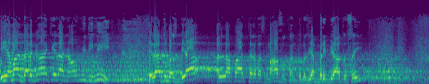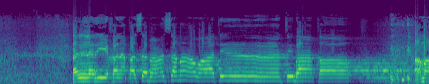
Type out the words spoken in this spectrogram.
یہ اما درگاہ کے لا نا امیدی نہیں ادا تو بس بیا، اللہ پاک ترہ بس معاف کن۔ تو بس یبری بیا تو صحیح۔ الذي خلق سبع سماوات طباقا. اما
